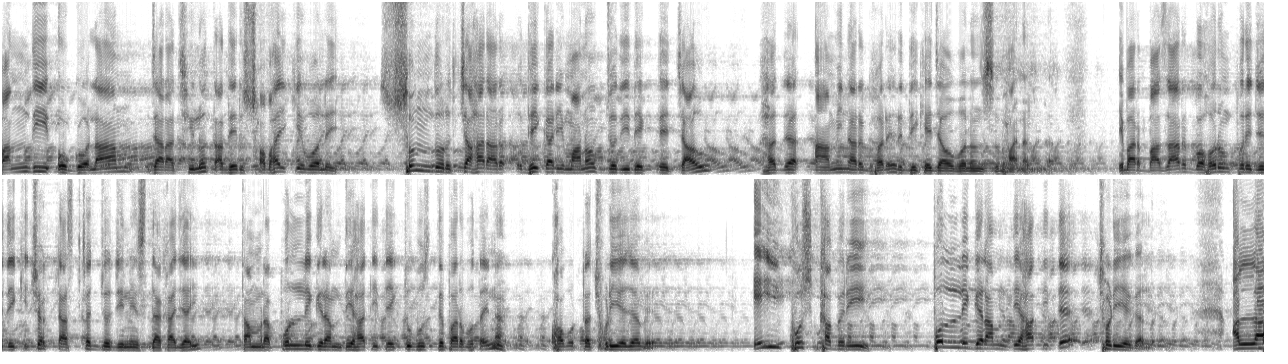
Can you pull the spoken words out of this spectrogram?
বান্দি ও গোলাম যারা ছিল তাদের সবাইকে বলে, সুন্দর চাহারার অধিকারী মানব যদি দেখতে চাও হাজরত আমিনার ঘরের দিকে যাও বলুন সুভান এবার বাজার বহরমপুরে যদি কিছু একটা আশ্চর্য জিনিস দেখা যায়, তা আমরা পল্লীগ্রাম দেহাতিতে একটু বুঝতে পারব, তাই না? খবরটা ছড়িয়ে যাবে। এই খুশখবরি পল্লীগ্রাম দেহাতিতে ছড়িয়ে গেল। আল্লাহ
